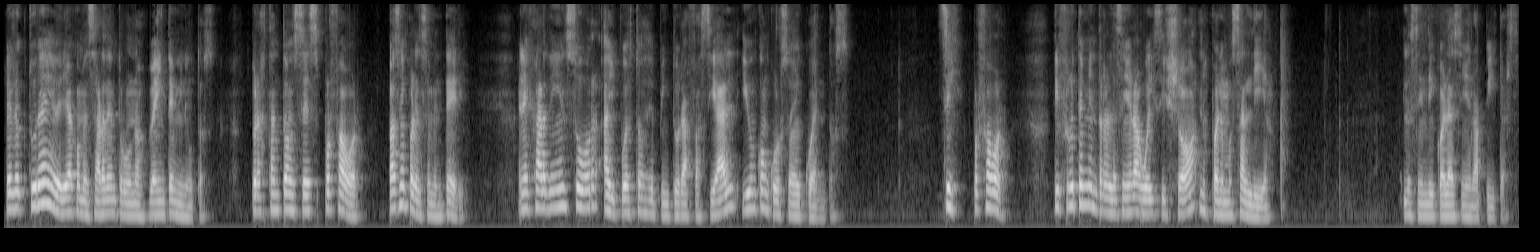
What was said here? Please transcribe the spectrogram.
La lectura debería comenzar dentro de unos veinte minutos pero hasta entonces por favor pasen por el cementerio. En el jardín sur hay puestos de pintura facial y un concurso de cuentos. Sí por favor disfruten mientras la señora Weiss y yo nos ponemos al día les indicó la señora peters.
